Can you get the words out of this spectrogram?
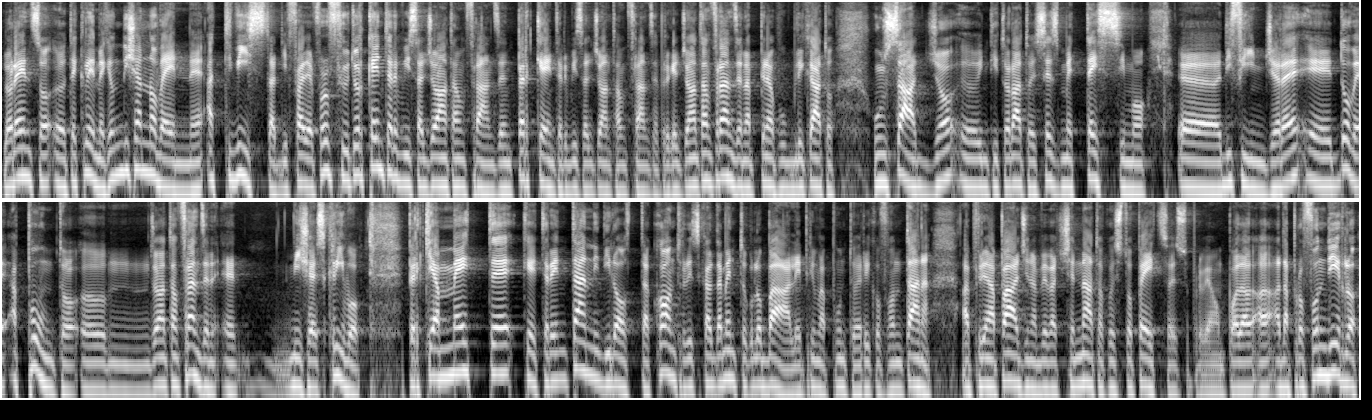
Lorenzo eh, Tecleme che è un diciannovenne attivista di Friday for Future che intervista Jonathan Franzen. Perché intervista Jonathan Franzen? Perché Jonathan Franzen ha appena pubblicato un saggio eh, intitolato E se smettessimo eh, di fingere dove appunto ehm, Jonathan Franzen dice scrivo perché ammette che 30 anni di lotta contro il riscaldamento globale, prima appunto Enrico Fontana a prima pagina aveva accennato a questo pezzo, adesso proviamo un po' ad, approfondirlo,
